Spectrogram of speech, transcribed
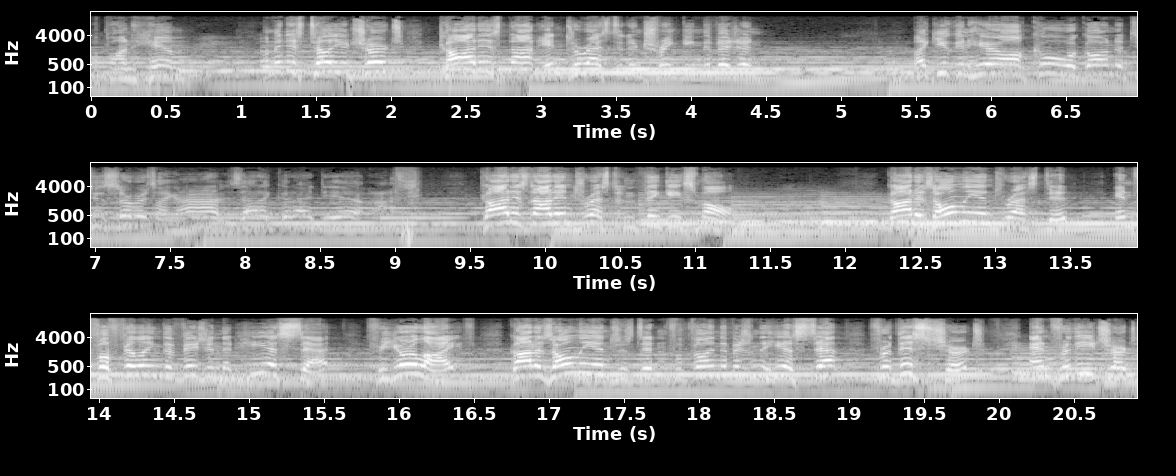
upon Him. Let me just tell you, church, God is not interested in shrinking the vision. Like you can hear, oh, cool, we're going to two services. Like, ah, is that a good idea? God is not interested in thinking small. God is only interested in fulfilling the vision that He has set for your life. God is only interested in fulfilling the vision that He has set for this church and for the church.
